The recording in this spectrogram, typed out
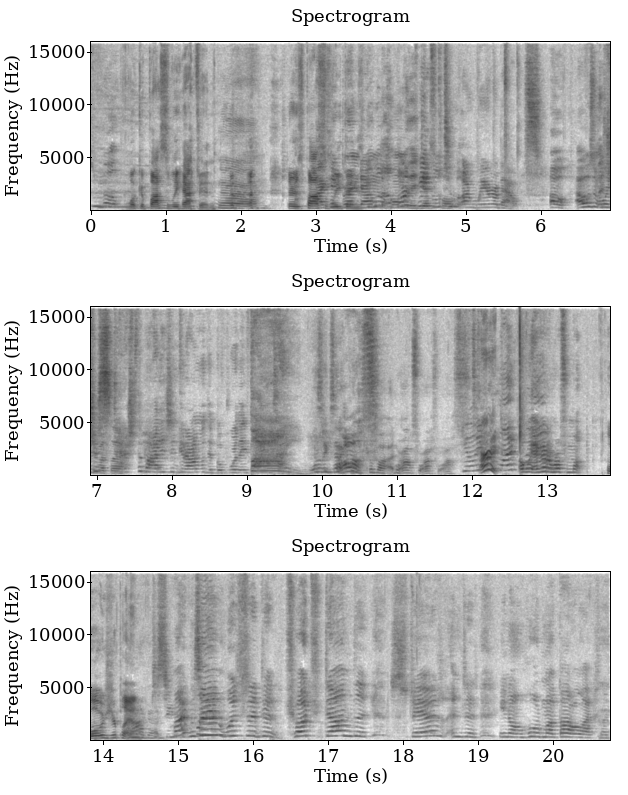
Smoke. what could possibly happen? Uh, There's I possibly could burn things. down We the will home of the death people cult. to our whereabouts. Oh, I wasn't Let's worried just about that. stash the bodies and get on with it before they find We're, That's exactly- off. come on. We're off. We're off. We're off. Can All right. Oh wait, I gotta rough them up. What was your oh plan? my god. My was plan was to just trudge down the stairs and just, you know, hold my battle axe. Like,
